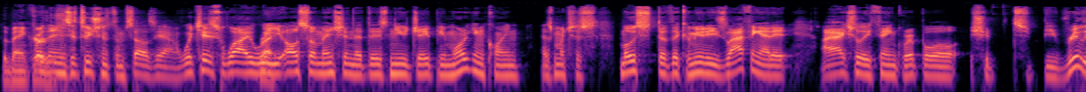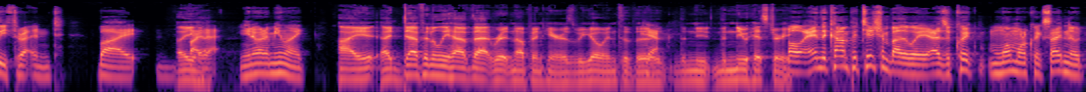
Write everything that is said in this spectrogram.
the bankers. For the institutions themselves, yeah. Which is why we right. also mentioned that this new JP Morgan coin, as much as most of the community is laughing at it, I actually think Ripple should be really threatened by, uh, by yeah. that. You know what I mean? Like, I I definitely have that written up in here as we go into the yeah. the new the new history. Oh, and the competition, by the way, as a quick one more quick side note,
